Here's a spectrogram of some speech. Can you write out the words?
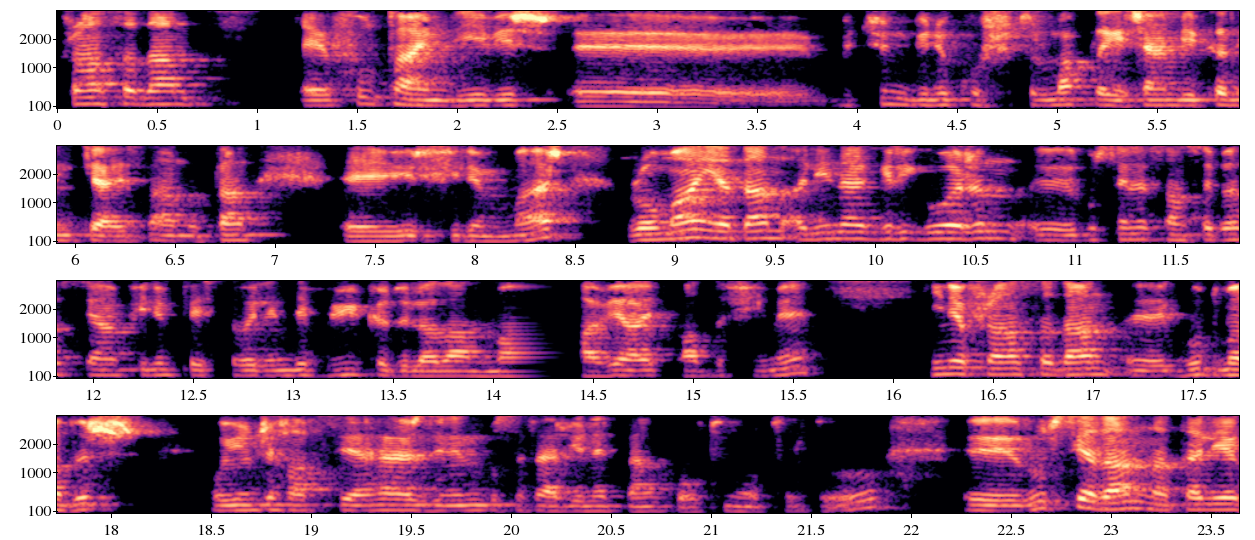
Fransa'dan e, Full Time diye bir e, bütün günü koşturmakla geçen bir kadın hikayesini anlatan e, bir film var. Romanya'dan Alina Grigor'un e, bu sene San Sebastian Film Festivali'nde büyük ödül alan Mavi Ay adlı filmi. Yine Fransa'dan Good Mother, oyuncu Hafsiye Herzi'nin bu sefer yönetmen koltuğuna oturduğu. Rusya'dan Natalia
